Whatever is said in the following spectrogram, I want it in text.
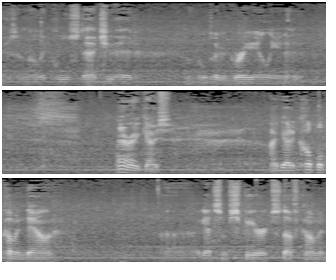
There's another cool statue head. looks like a gray alien head. Alright guys. I got a couple coming down. Uh, I got some spirit stuff coming.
